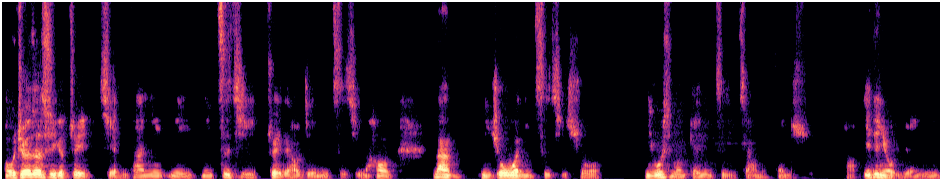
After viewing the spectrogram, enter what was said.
我觉得这是一个最简单，你你你自己最了解你自己，然后那你就问你自己说，你为什么给你自己这样的分数？啊，一定有原因。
